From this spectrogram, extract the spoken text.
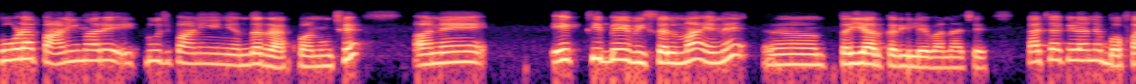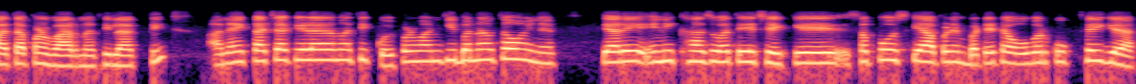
થોડા પાણીમાં રહે એટલું જ પાણી એની અંદર રાખવાનું છે. અને એક થી બે વિસલમાં એને તૈયાર કરી લેવાના છે. કાચા કેળાને બફાતા પણ વાર નથી લાગતી. અને કાચા કેળામાંથી કોઈ પણ વાનગી બનાવતા હોય ને ત્યારે એની ખાસ વાત એ છે કે સપોઝ કે આપણે બટેટા ઓવરકુક થઈ ગયા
